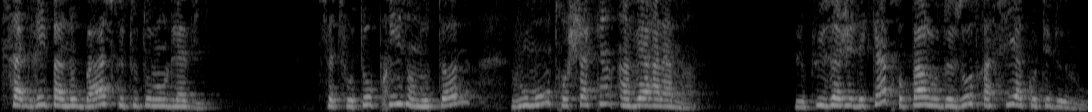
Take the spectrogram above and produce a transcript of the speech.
s'agrippent à nos basques tout au long de la vie. Cette photo prise en automne vous montre chacun un verre à la main. Le plus âgé des quatre parle aux deux autres assis à côté de vous.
